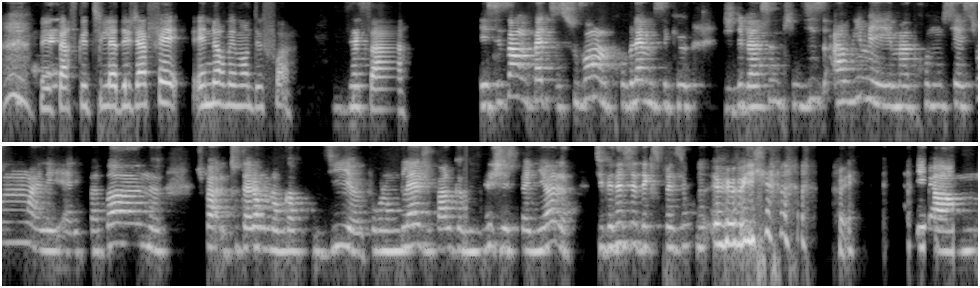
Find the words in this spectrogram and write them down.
mais parce que tu l'as déjà fait énormément de fois. C'est ça. Et c'est ça, en fait, souvent le problème, c'est que j'ai des personnes qui me disent Ah oui, mais ma prononciation, elle est, elle est pas bonne. Je parle, tout à l'heure, on l'a encore dit euh, pour l'anglais, je parle comme une espagnole. Tu connais cette expression? Oui. et, euh,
